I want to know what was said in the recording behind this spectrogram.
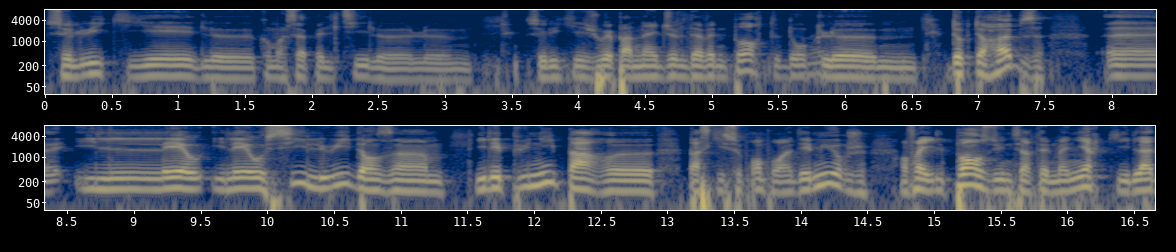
celui qui est le comment s'appelle-t-il le, le- celui qui est joué par Nigel Davenport, donc le hum, Dr Hubbs, euh, il est il est aussi lui dans un il est puni par euh, parce qu'il se prend pour un démiurge. Enfin, il pense d'une certaine manière qu'il a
